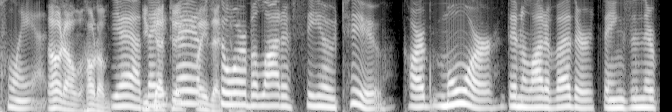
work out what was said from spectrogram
plants. hold on hold on Yeah, you they, got to they explain that absorb a lot of CO two, carb more than a lot of other things, and they're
